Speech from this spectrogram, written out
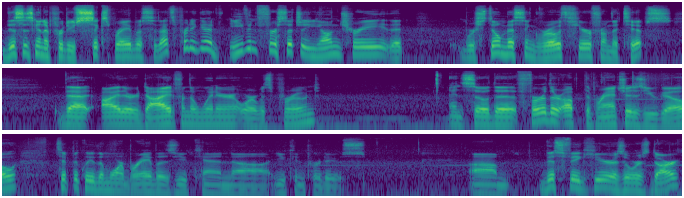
this is going to produce six Breba, so that's pretty good. Even for such a young tree that we're still missing growth here from the tips that either died from the winter or was pruned. And so the further up the branches you go, typically the more brebas you can, uh, you can produce. Um, this fig here, Azores Dark,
